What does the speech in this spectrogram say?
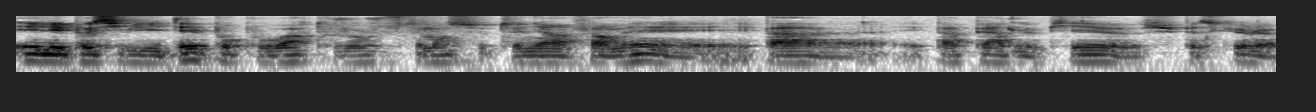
et, les possibilités pour pouvoir toujours justement se tenir informé et, et pas, et pas perdre le pied parce que le,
